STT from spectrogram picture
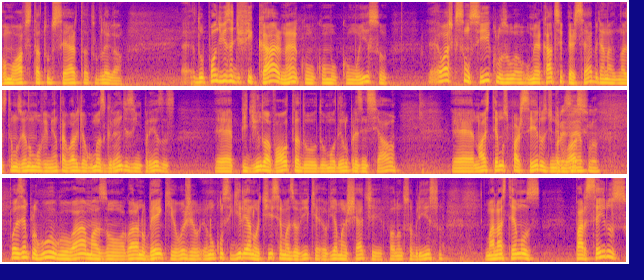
home office está tudo certo, está tudo legal. É, do ponto de vista de ficar, né, com, como, como isso, eu acho que são ciclos, o, o mercado se percebe, né? Nós estamos vendo um movimento agora de algumas grandes empresas é, pedindo a volta do, do modelo presencial. É, nós temos parceiros de Por negócio. Exemplo? Por exemplo, Google, Amazon, agora Nubank, hoje eu, eu não consegui ler a notícia, mas eu vi, que, eu vi a manchete falando sobre isso. Mas nós temos parceiros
